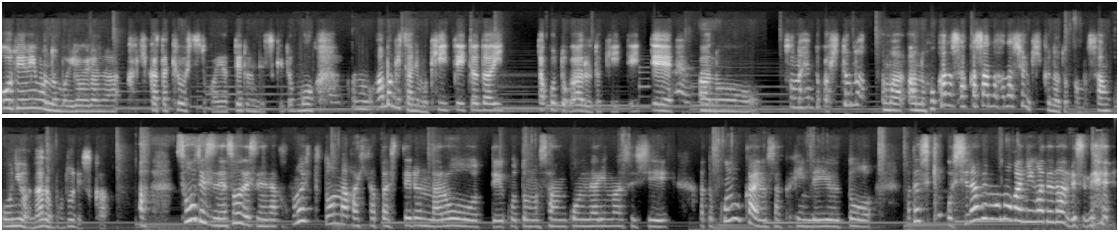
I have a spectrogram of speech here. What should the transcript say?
オーディオ見物もいろいろな書き方教室とかやってるんですけども、あの天城さんにも聞いていただいたことがあると聞いていて、あのその辺とか人の、まあ、あの他の作家さんの話を聞くのとかも参考にはなるものですか？あそうですね、そうですね。なんかこの人どんな書き方してるんだろうっていうことも参考になりますし、あと今回の作品で言うと、私結構調べ物が苦手なんですね。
